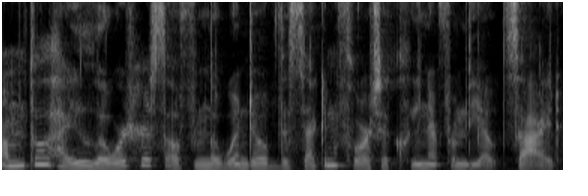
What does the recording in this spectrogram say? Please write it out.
Amtul Hay lowered herself from the window of the second floor to clean it from the outside.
